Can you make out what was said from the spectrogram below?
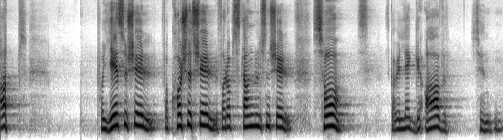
at for Jesus skyld, for korsets skyld, for oppstandelsens skyld, så skal vi legge av synden.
